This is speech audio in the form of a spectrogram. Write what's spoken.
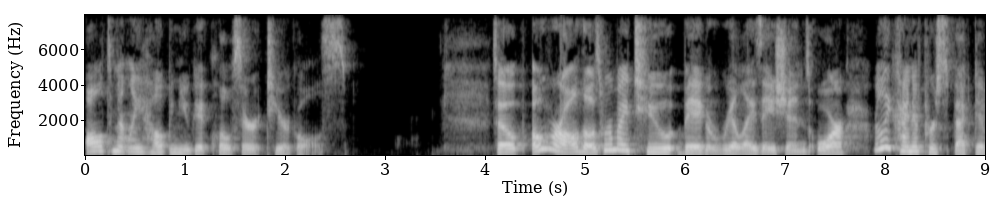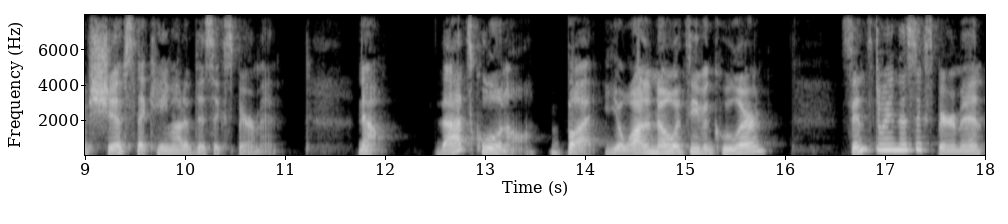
ultimately helping you get closer to your goals. So, overall, those were my two big realizations or really kind of perspective shifts that came out of this experiment. Now, that's cool and all, but you want to know what's even cooler? Since doing this experiment,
